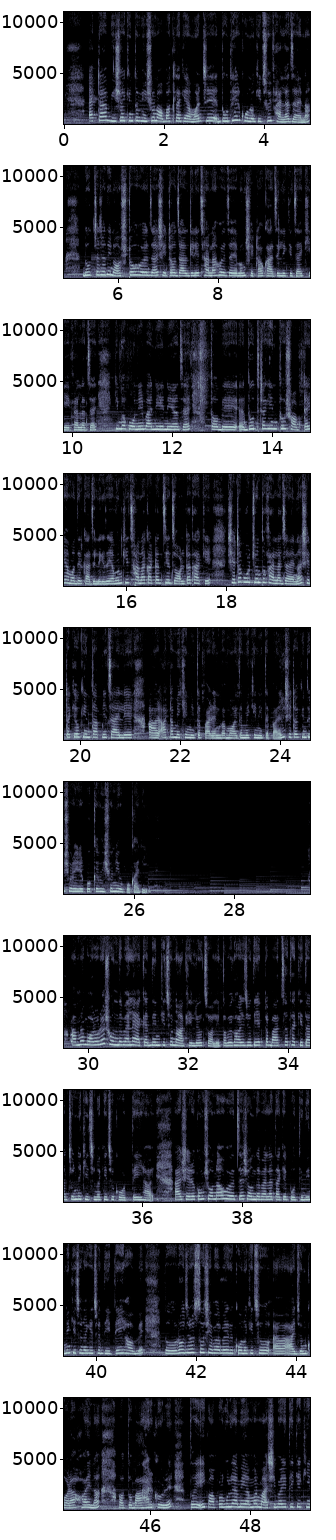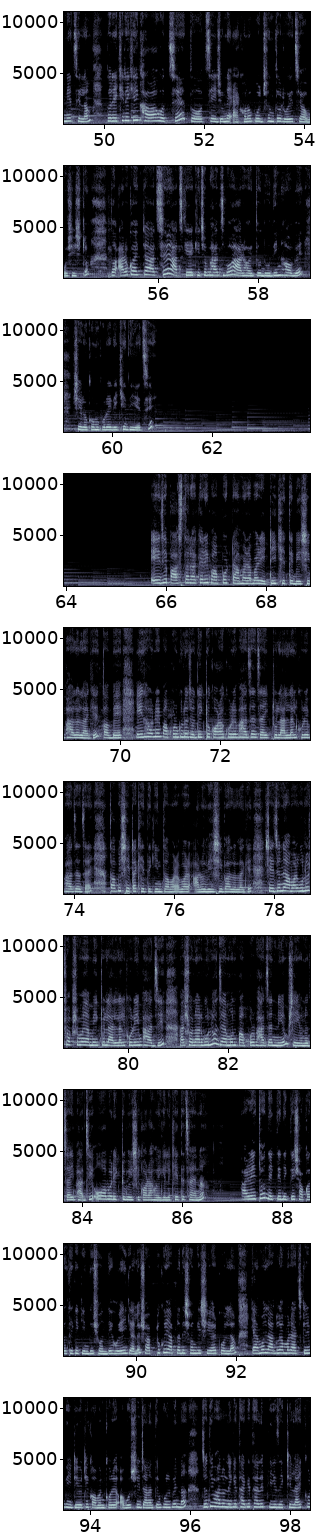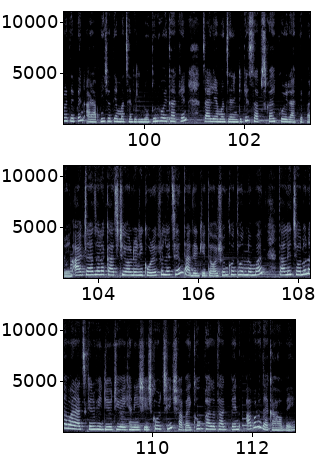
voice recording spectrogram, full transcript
একটা বিষয় কিন্তু ভীষণ অবাক লাগে আমার যে দুধের কোনো কিছুই ফেলা যায় না। দুধটা যদি নষ্টও হয়ে যায়, সেটাও জাল দিলে ছানা হয়ে যায় এবং সেটাও কাজে লেগে যায়, খেয়ে ফেলা যায় কিংবা পনির বানিয়ে নেওয়া যায়। তবে দুধটা কিন্তু সবটাই আমাদের কাজে লেগে যায়। এমনকি ছানা কাটার যে জলটা থাকে, সেটা পর্যন্ত ফেলা যায় না। সেটাকেও কিন্তু আপনি চাইলে আর আটা মেখে নিতে পারেন বা ময়দা মেখে নিতে পারেন। সেটাও কিন্তু শরীরের পক্ষে ভীষণই উপকারী। আমরা বড়রা সন্ধেবেলা এক দিন কিছু না খেলেও চলে। তবে ঘরে যদি একটা বাচ্চা থাকে, তার জন্য কিছু না কিছু করতেই হয়। আর সেরকম শোনাও হয়েছে, সন্ধেবেলা তাকে প্রতিদিনই কিছু না কিছু দিতেই হবে। তো রোজ রোজ তো সেভাবে কোনো কিছু আয়োজন করা হয় না, অত বাহার করে। তো এই পাঁপড়গুলো আমি আমার মাসি বাড়ি থেকে কিনেছিলাম। তো রেখে রেখেই খাওয়া হচ্ছে। তো সেই জন্য এখনও পর্যন্ত রয়েছে অবশিষ্ট। তো আরও কয়েকটা আছে, আজকে কিছু ভাজবো, আর হয়তো দুদিন হবে সেরকম করে রেখে দিয়েছি। এই যে পাস্তার আকারে পাঁপড়টা আমার আবার এটিই খেতে বেশি ভালো লাগে, তবে এই ধরনের পাঁপড়গুলো যদি একটু কড়া করে ভাজা যায়, একটু লাল লাল করে ভাজা যায়, তবে সেটা খেতে কিন্তু আমার আবার আরও বেশি ভালো লাগে। সেই জন্য আমারগুলো সবসময় আমি একটু লাল লাল করেই ভাজি, আর সোনারগুলো যেমন পাঁপড় ভাজার নিয়ম সেই অনুযায়ী ভাজি, ও আবার একটু বেশি করা হয়ে গেলে খেতে চায় না। আর এই তো দেখতে দেখতে সকাল থেকে কিন্তু সন্ধে হয়েই গেল। সবটুকুই আপনাদের সঙ্গে শেয়ার করলাম। কেমন লাগল আমার আজকের ভিডিওটি কমেন্ট করে অবশ্যই জানাতে ভুলবেন না। যদি ভালো লেগে থাকে তাহলে প্লিজ একটি লাইক করে দেবেন। আর আপনি যদি আমার চ্যানেলে নতুন হয়ে থাকেন চাইলে আমার চ্যানেলটিকে সাবস্ক্রাইব করে রাখতে পারেন। আর যারা যারা কাজটি অলরেডি করে ফেলেছেন, তাদেরকে তো অসংখ্য ধন্যবাদ। তাহলে চলুন আমার আজকের ভিডিওটিও এখানেই শেষ করছি। সবাই খুব ভালো থাকবেন। আবারও দেখা হবে।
